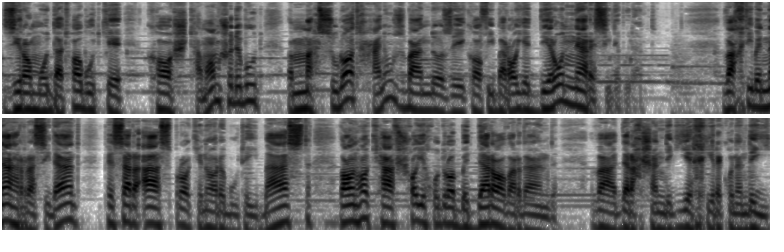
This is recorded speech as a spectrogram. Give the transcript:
زیرا مدتها بود که کاش تمام شده بود و محصولات هنوز به اندازه کافی برای درون نرسیده بودند وقتی به نهر رسیدند پسر اسب را کنار بوتهی بست و آنها کفش های خود را به در آوردند و درخشندگی خیره کنندهی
